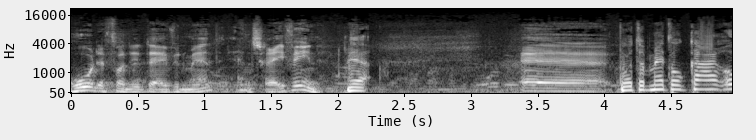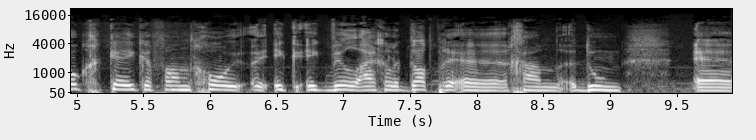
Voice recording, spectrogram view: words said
hoorde van dit evenement en schreef in. Ja. Eh, Wordt er met elkaar ook gekeken van, goh, ik, ik wil eigenlijk dat eh, gaan doen. Eh,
